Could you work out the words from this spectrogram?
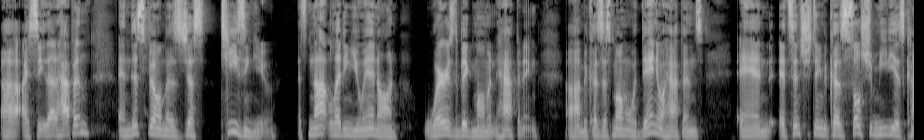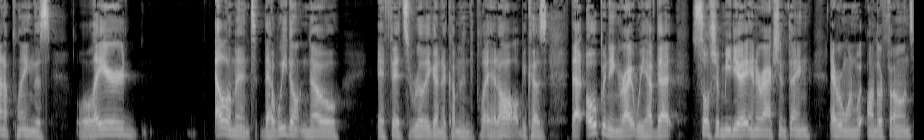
Uh, I see that happen, and this film is just teasing you. It's not letting you in on where's the big moment happening, um, because this moment with Daniel happens, and it's interesting because social media is kind of playing this layered element that we don't know if it's really going to come into play at all because that opening right we have that social media interaction thing everyone on their phones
